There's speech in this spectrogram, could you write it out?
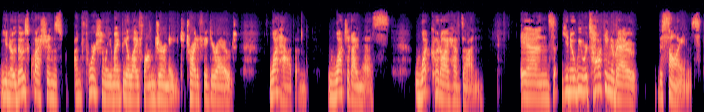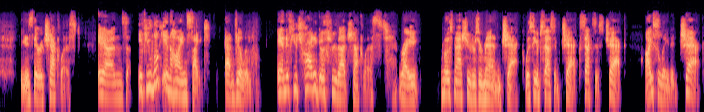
you know, those questions unfortunately might be a lifelong journey to try to figure out what happened? What did I miss? What could I have done? And, you know, we were talking about the signs. Is there a checklist? And if you look in hindsight at Villi, and if you try to go through that checklist, right? Most mass shooters are men, check. Was he obsessive? Check. Sexist? Check. Isolated? Check.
